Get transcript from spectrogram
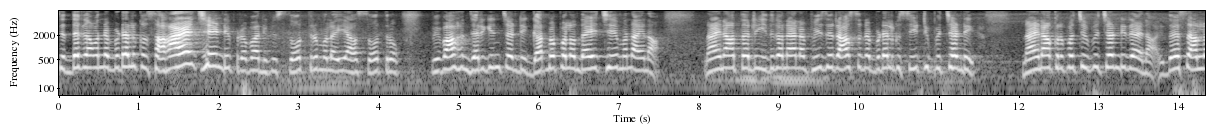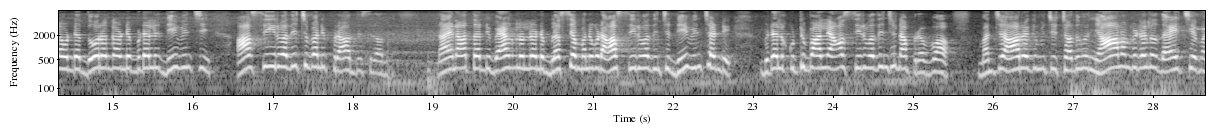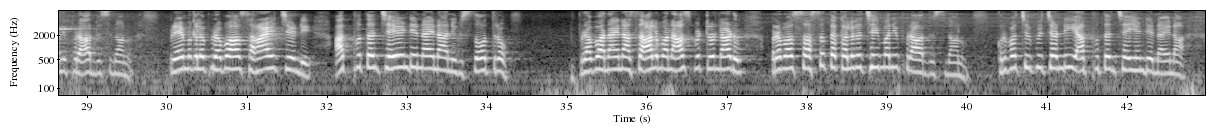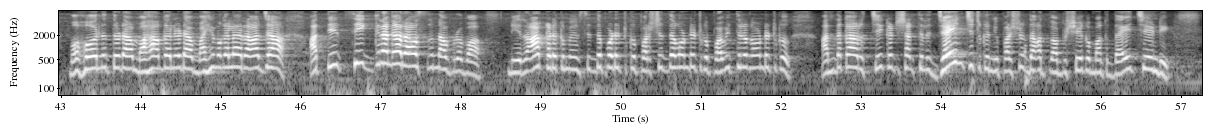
సిద్ధంగా ఉన్న బిడ్డలకు సహాయం చేయండి. ప్రభా నీకు స్తోత్రములయ్యా స్తోత్రం. వివాహం జరిగించండి. గర్భఫలం దయచేయమని ఆయన నాయన తండ్రి ఇదిగో నాయన పీజీ రాస్తున్న బిడ్డలకు సీట్ ఇప్పించండి. నాయన కృప చూపించండి నాయన. విదేశాల్లో ఉండే దూరంగా ఉండే బిడ్డలు దీవించి ఆశీర్వదించమని ప్రార్థిస్తున్నాను. నాయనా తండ్రి బెంగళూరులోని బ్లస్ బ్లస్యమ్మను కూడా ఆశీర్వదించి దీవించండి. బిడ్డల కుటుంబాల్ని ఆశీర్వదించి నా ప్రభా మంచి ఆరోగ్యం ఇచ్చి చదువు జ్ఞానం బిడ్డలు దయచేయమని ప్రార్థిస్తున్నాను. ప్రేమగల ప్రభా సహాయం చేయండి. అద్భుతం చేయండి నాయనా నీకు స్తోత్రం. ప్రభా నాయన సాలమన్ హాస్పిటల్ ఉన్నాడు ప్రభా స్వస్థత కలుగ చేయమని ప్రార్థిస్తున్నాను. కృప చూపించండి అద్భుతం చేయండి నాయన. మహోన్నతుడా మహాగణుడా మహిమగల రాజా అతి శీఘ్రంగా రాస్తున్నావు ప్రభా. నీ రాకడకు మేము సిద్ధపడుటకు పరిశుద్ధంగా ఉండటకు పవిత్రంగా ఉండటకు అంధకార చీకటి శక్తులు జయించుటకు నీ పరిశుద్ధాత్మ అభిషేకం మాకు దయచేయండి.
